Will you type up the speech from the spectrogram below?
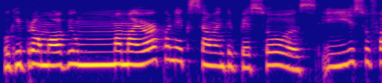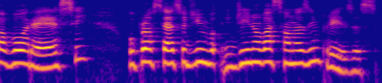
o que promove uma maior conexão entre pessoas e isso favorece o processo de inovação nas empresas.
